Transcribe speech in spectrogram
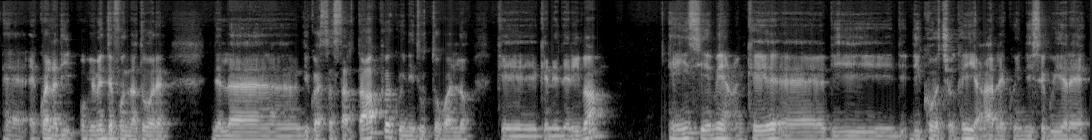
eh, è quella di ovviamente fondatore del, di questa startup, quindi tutto quello che, che ne deriva, e insieme anche eh, di, di, di, coach OKR, e quindi seguire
